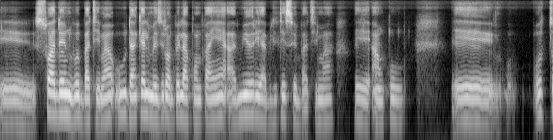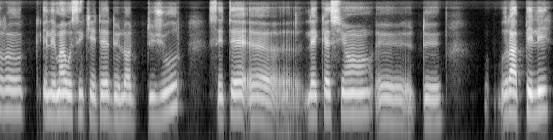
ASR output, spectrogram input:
et soit d'un nouveau bâtiment ou dans quelle mesure on peut l'accompagner à mieux réhabiliter ce bâtiment en cours. Autre élément aussi qui était de l'ordre du jour, c'était euh, les questions euh, de rappeler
